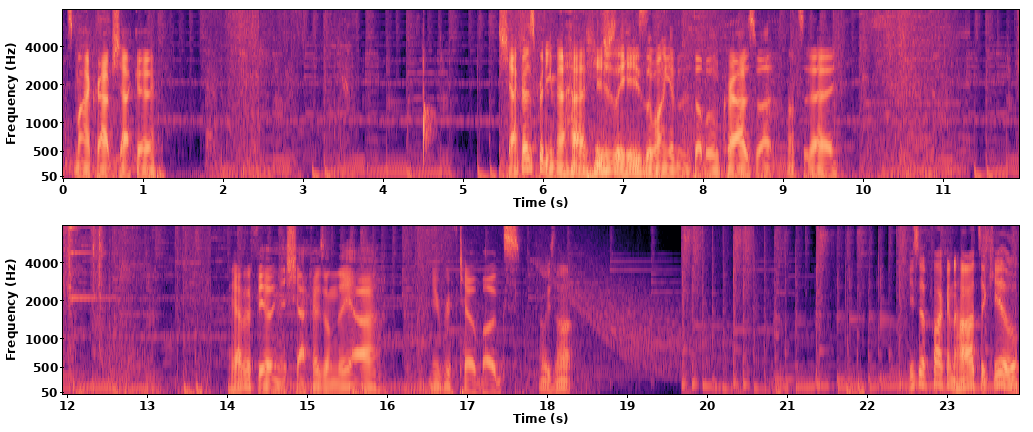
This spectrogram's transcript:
It's my crab, Shaco. Shaco's pretty mad. Usually he's the one getting the double crabs, but not today. I have a feeling that Shaco's on the uh, new Rift Tail bugs. No, he's not. These are fucking hard to kill.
